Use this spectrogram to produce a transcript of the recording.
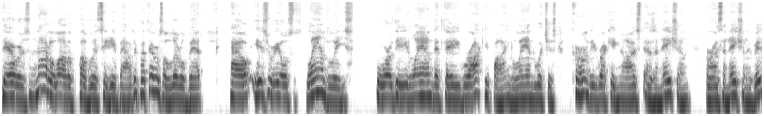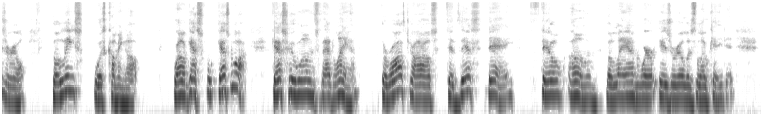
there was not a lot of publicity about it, but there was a little bit how Israel's land lease for the land that they were occupying, the land which is currently recognized as a nation or as a nation of Israel, the lease was coming up. Well, guess guess what? Guess who owns that land? The Rothschilds to this day still own the land where Israel is located.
